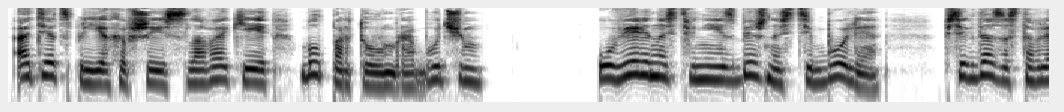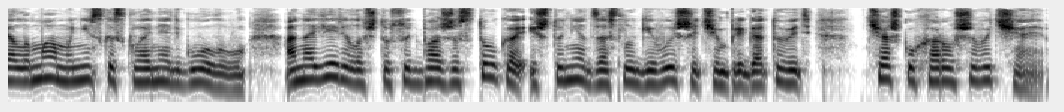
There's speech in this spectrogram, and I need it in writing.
Отец, приехавший из Словакии, был портовым рабочим. Уверенность в неизбежности боли – всегда заставляла маму низко склонять голову. Она верила, что судьба жестока и что нет заслуги выше, чем приготовить чашку хорошего чая.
